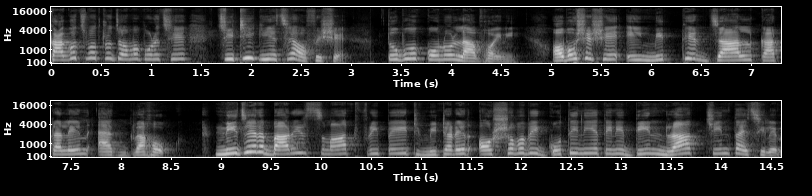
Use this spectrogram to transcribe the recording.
কাগজপত্র জমা পড়েছে, চিঠি গিয়েছে অফিসে। তবুও কোনো লাভ হয়নি। অবশেষে এই মিথ্যের জাল কাটালেন এক গ্রাহক। নিজের বাড়ির স্মার্ট প্রিপেইড মিটারের অস্বাভাবিক গতি নিয়ে তিনি দিন রাত চিন্তায় ছিলেন।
